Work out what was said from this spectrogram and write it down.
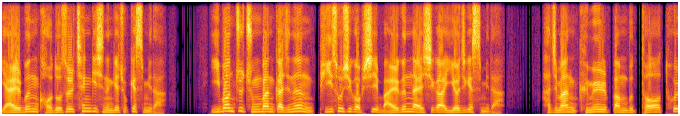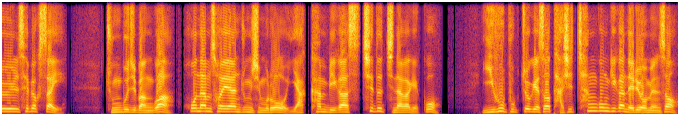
얇은 겉옷을 챙기시는 게 좋겠습니다. 이번 주 중반까지는 비 소식 없이 맑은 날씨가 이어지겠습니다. 하지만 금요일 밤부터 토요일 새벽 사이 중부지방과 호남 서해안 중심으로 약한 비가 스치듯 지나가겠고 이후 북쪽에서 다시 찬 공기가 내려오면서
